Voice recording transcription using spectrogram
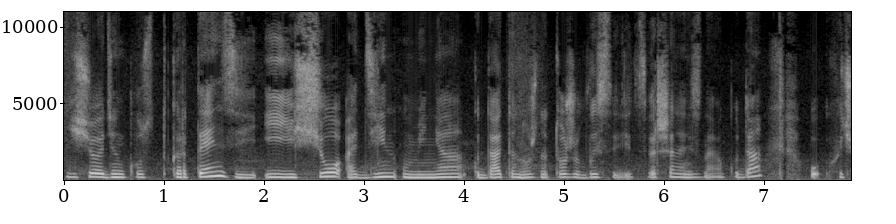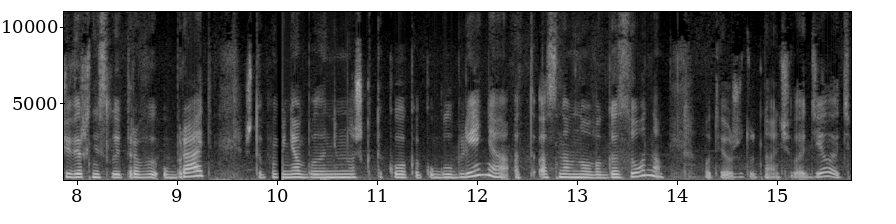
еще один куст гортензии и еще один у меня куда-то нужно тоже высадить. Совершенно не знаю куда. Хочу верхний слой травы убрать, чтобы у меня было немножко такое, как углубление от основного газона. Вот я уже тут начала делать.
